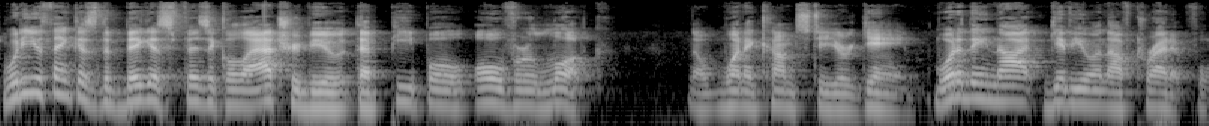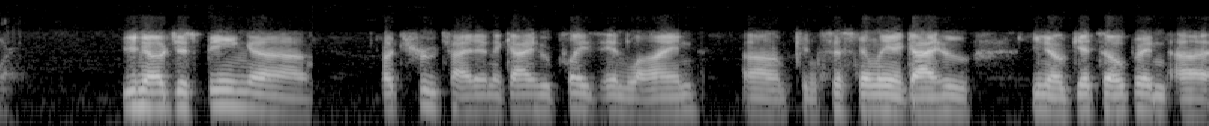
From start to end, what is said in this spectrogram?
What do you think is the biggest physical attribute that people overlook when it comes to your game? What do they not give you enough credit for? You know, just being a, a true tight end, a guy who plays in line um, consistently, a guy who, you know, gets open uh,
